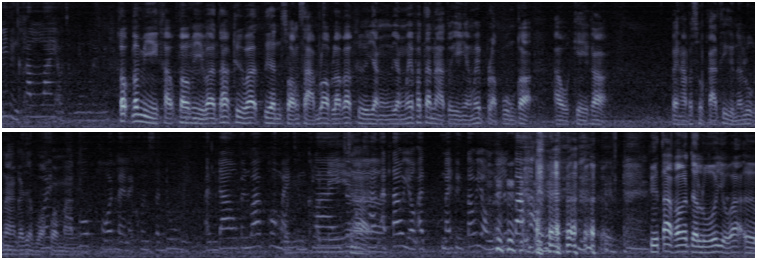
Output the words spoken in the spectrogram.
มีถึงขั้นไล่ออกจากวงเลยไหมคะก็ก็มีครับก็มีว่าถ้าคือว่าเตือนสองสามรอบแล้วก็คือยังยังไม่พัฒนาตัวเองยังไม่ปรับปรุงก็เอาโอเคก็ ไปหาประสบการณ์ที่อื่นนะลูกนะก็จะบอกประมาณเพนี้พ่อโพสต์หลายๆ คนสะดุ้งอันเดาเป็นว่าพ่อหมายถึงใครคนนี้จนกระทั่งอัดเต้ายองอัดหมายถึงเต้ายองด้วยหรือเปล่า คือต้าเขาก็จะรู้อยู่ว่าเออ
